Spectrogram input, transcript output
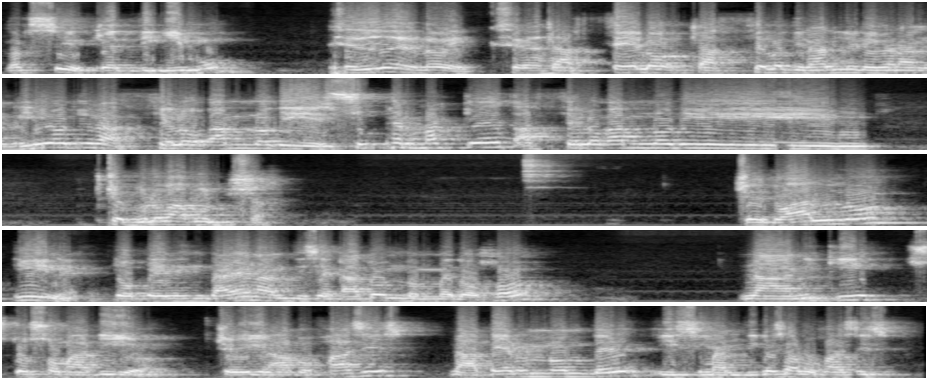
εντάξει, και δική μου Σε τούτο εννοεί, και ξεκαθαρά. αν θέλω, και αν θέλω την άλλη ημέρα αγγλίωτη, αν θέλω κάνω τη σούπερ μάρκετ, αν θέλω κάνω τη... και πουλώ παπούτσια. Και το άλλο είναι το 51% των μετοχών να ανήκει στο σωματείο και οι αποφάσεις να παίρνονται, οι σημαντικές αποφάσεις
